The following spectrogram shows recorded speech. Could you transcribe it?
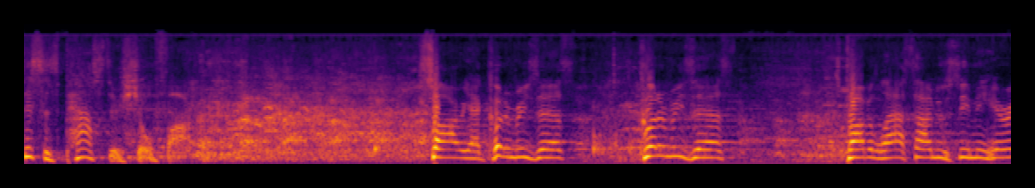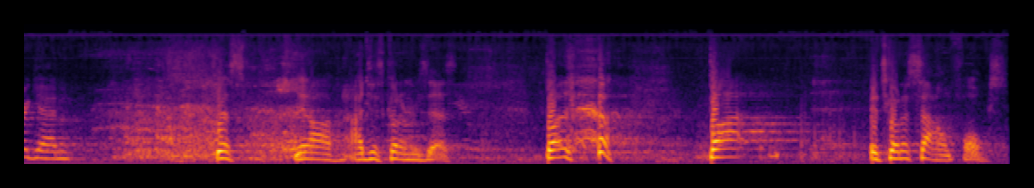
This is Pastor's shofar. Sorry, I couldn't resist. Couldn't resist. It's probably the last time you'll see me here again. Just, you know, I just couldn't resist. But, but it's going to sound, folks.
